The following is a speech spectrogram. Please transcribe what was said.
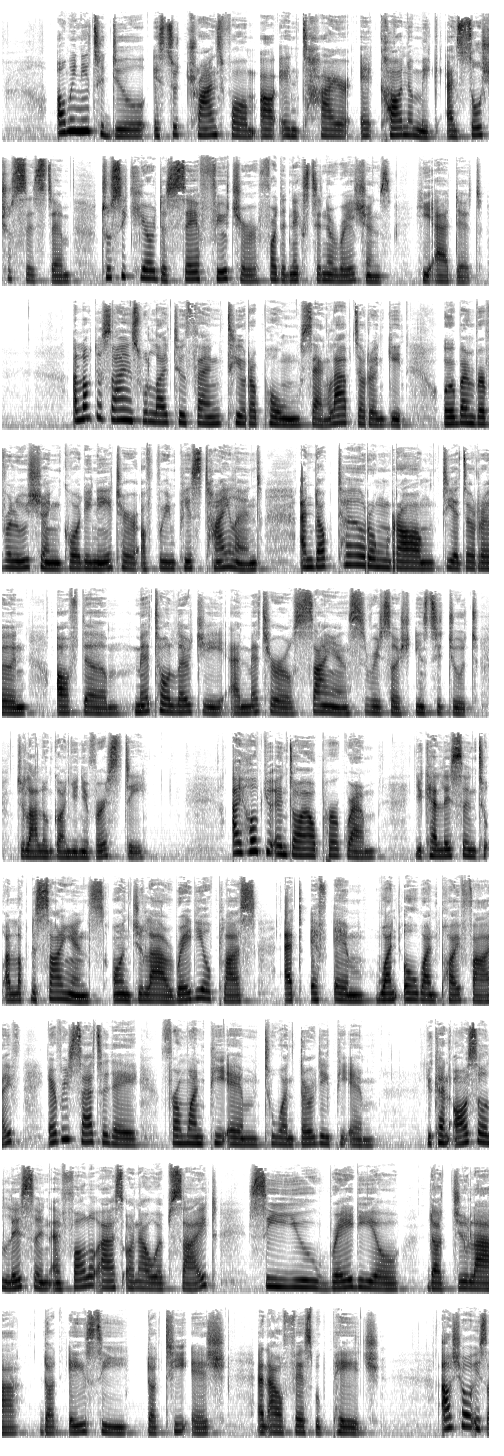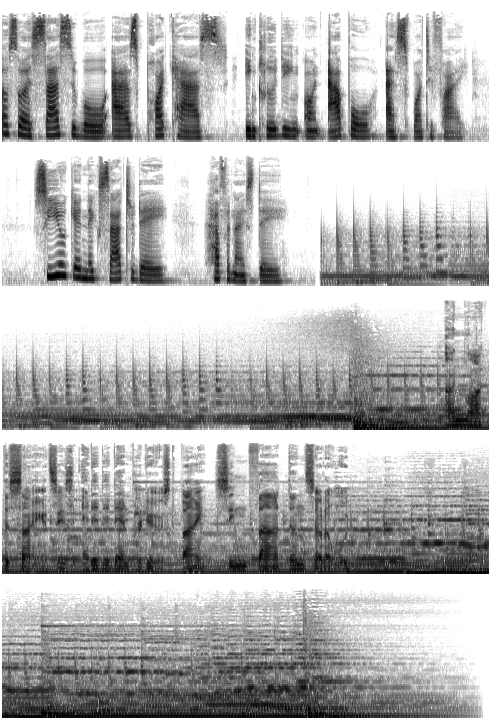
All we need to do is to transform our entire economic and social system to secure the safe future for the next generations, he added. Unlock the Science would like to thank Teerapong Sanglarpcharoenkit, Urban Revolution Coordinator of Greenpeace Thailand, and Dr. Rongrong Cheacharoen of the Metallurgy and Material Science Research Institute, Chulalongkorn University. I hope you enjoy our program. You can listen to Unlock the Science on Chula Radio Plus at FM 101.5 every Saturday from 1 p.m. to 1.30 p.m. You can also listen and follow us on our website, curadio.chula.ac.th, and our Facebook page. Our show is also accessible as podcasts, including on Apple and Spotify. See you again next Saturday. Have a nice day. Unlock the Science is edited and produced by Sinfa Tunsarawut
